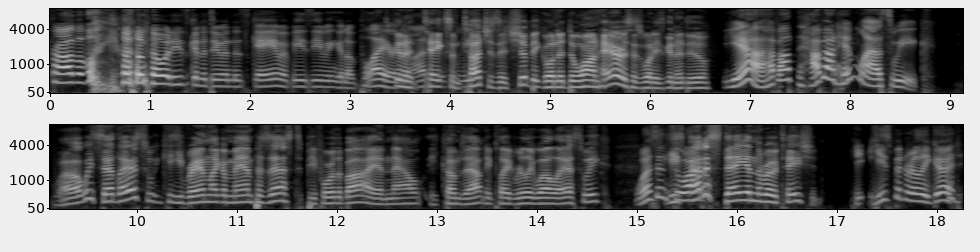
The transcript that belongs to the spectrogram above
probably I don't know what he's gonna do in this game if he's even gonna play or He's going to take some week. touches. It should be going to DuJuan Harris, is what he's going to do. Yeah, how about how about him last week? Well, we said last week he ran like a man possessed before the bye, and now he comes out and he played really well last week. Wasn't He's Duan- got to stay in the rotation. He, he's been really good.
